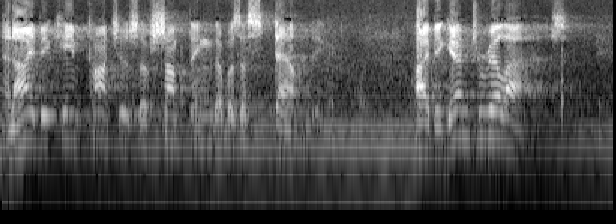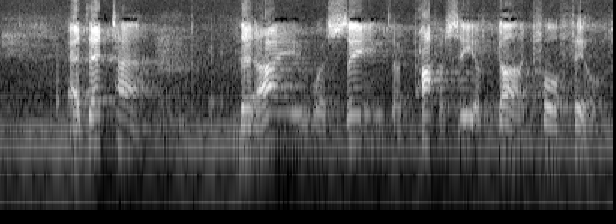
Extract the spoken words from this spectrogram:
and I became conscious of something that was astounding. I began to realize at that time that I was seeing the prophecy of God fulfilled.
